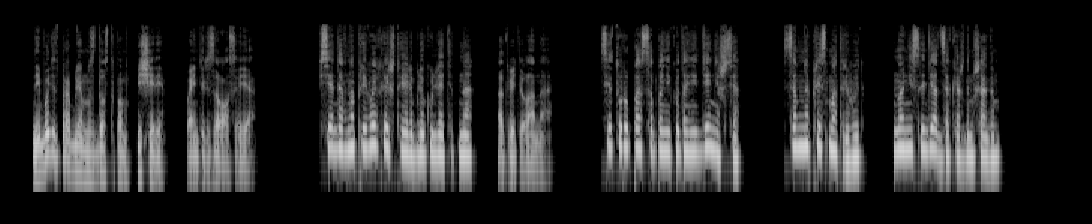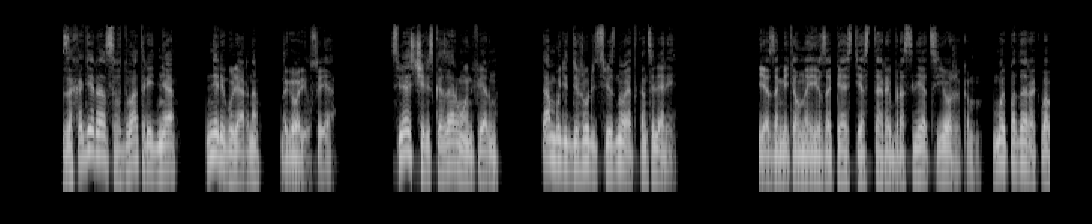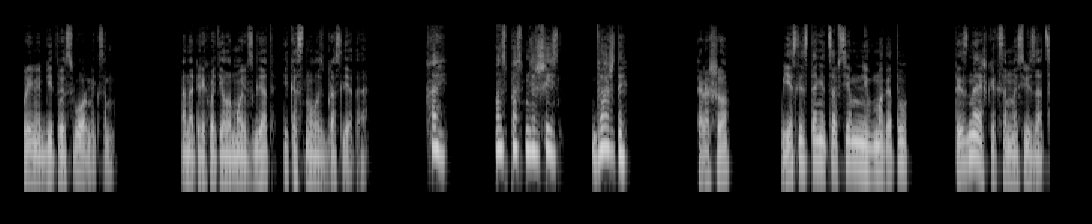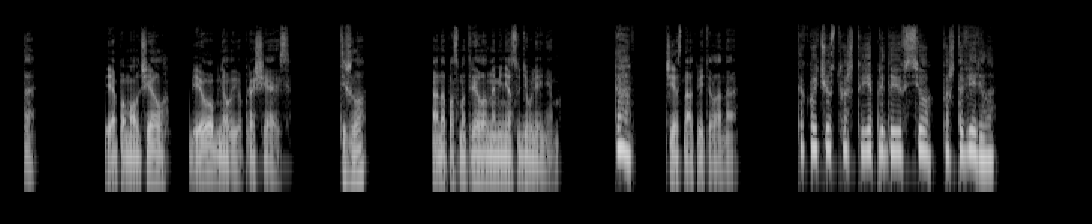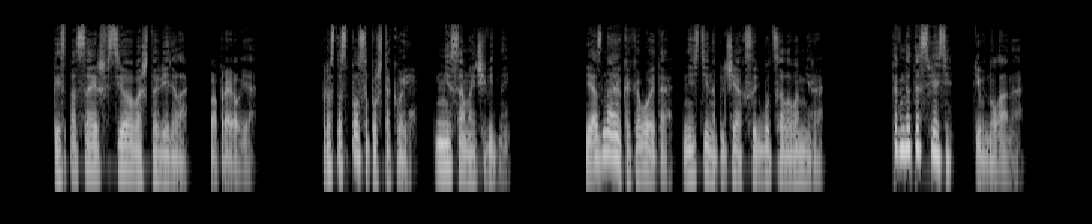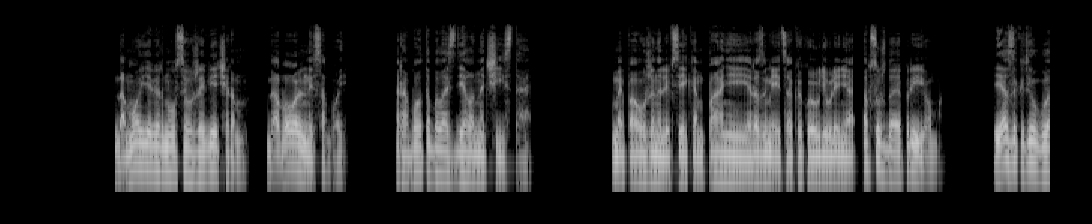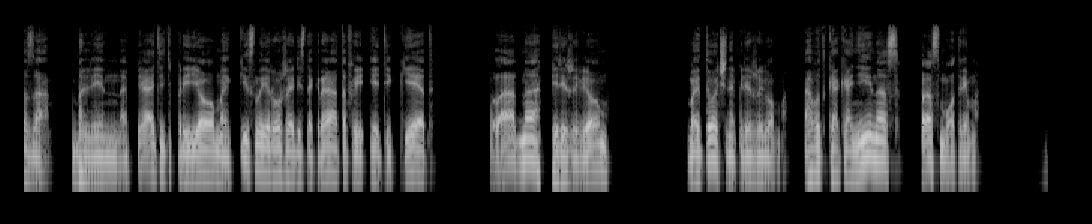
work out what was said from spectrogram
«Не будет проблем с доступом к пещере?» — поинтересовался я. «Все давно привыкли, что я люблю гулять одна», — ответила она. «С Итурупа особо никуда не денешься. За мной присматривают, но не следят за каждым шагом». «Заходи раз в два-три дня. Нерегулярно», — договорился я. «Связь через казарму «Инферн». Там будет дежурить связной от канцелярии». Я заметил на ее запястье старый браслет с ежиком, мой подарок во время битвы с Вормиксом. Она перехватила мой взгляд и коснулась браслета. «Ай, он спас мне жизнь. Дважды». «Хорошо. Если станет совсем не в моготу, ты знаешь, как со мной связаться». Я помолчал и обнял ее, прощаясь. «Тяжело?» Она посмотрела на меня с удивлением. «Да», — честно ответила она. «Такое чувство, что я предаю все, во что верила». «Ты спасаешь все, во что верила», — поправил я. «Просто способ уж такой, не самый очевидный. Я знаю, каково это — нести на плечах судьбу целого мира». «Тогда до связи», — кивнула она. Домой я вернулся уже вечером, довольный собой. Работа была сделана чисто. Мы поужинали всей компанией, разумеется, какое удивление, обсуждая прием. Я закатил глаза. Блин, опять эти приемы, кислые рожи аристократов и этикет. Ладно, переживем. Мы точно переживем. А вот как они нас, посмотрим.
